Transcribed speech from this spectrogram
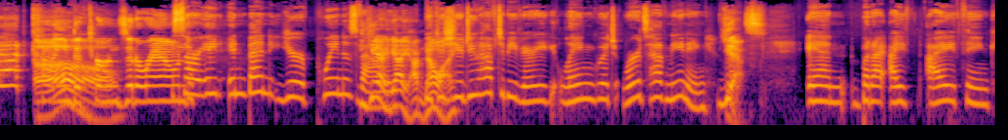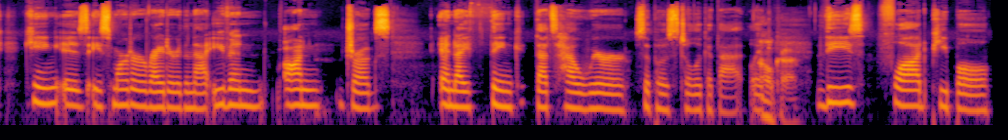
that kind of Oh. turns it around. Sorry, and Ben, your point is valid. Yeah, yeah, yeah. No, because I- you do have to be very language. Words have meaning. Yes. and but I, I I think King is a smarter writer than that, even on drugs. And I think that's how we're supposed to look at that. Like Okay. these flawed people,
